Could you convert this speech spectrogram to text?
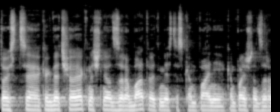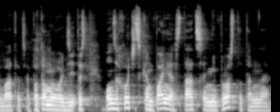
То есть, э, когда человек начнет зарабатывать вместе с компанией, компания начнет зарабатывать, а потом его... То есть, он захочет с компанией остаться не просто там на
